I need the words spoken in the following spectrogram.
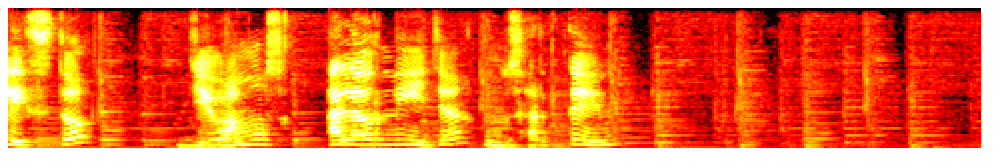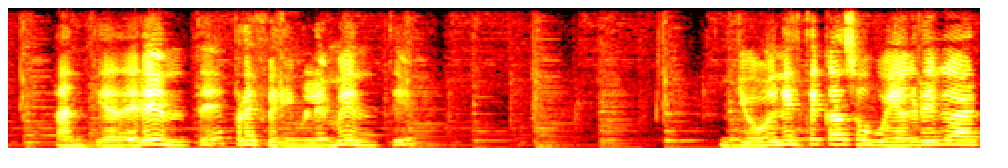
Listo. Llevamos a la hornilla un sartén antiadherente, preferiblemente. Yo en este caso voy a agregar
